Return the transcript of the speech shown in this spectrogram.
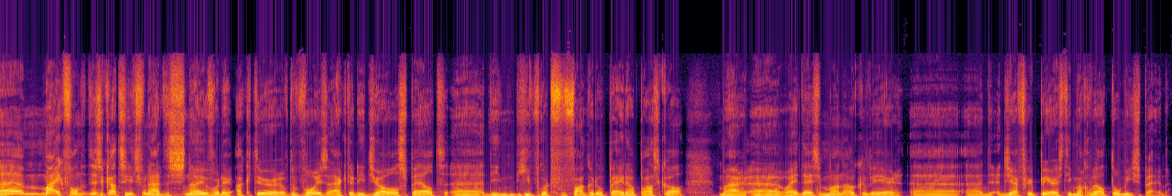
Ehm, maar ik vond het dus, ik had zoiets van, nou, de sneu voor de acteur of de voice actor die Joel speelt. eh, die, die wordt vervangen door Pedro Pascal. Maar eh, hoe heet deze man ook alweer? Eh, Jeffrey Pierce, die mag wel Tommy spelen.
